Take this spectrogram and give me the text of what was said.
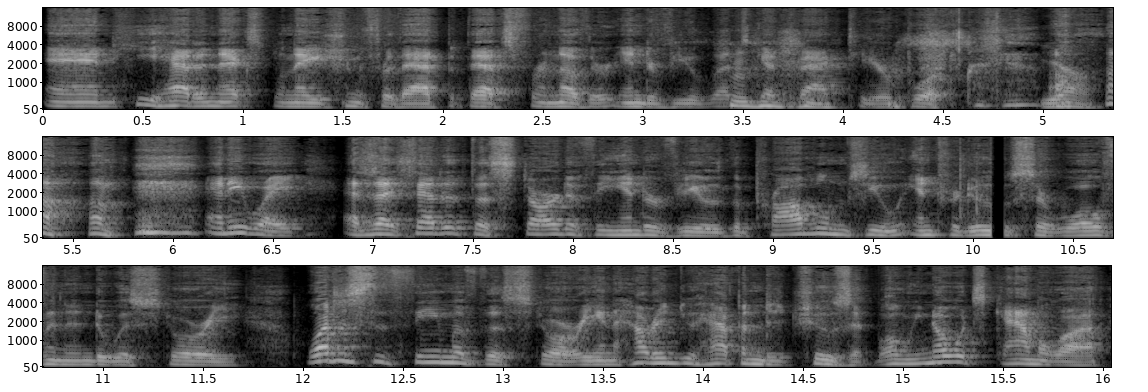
And he had an explanation for that, but that's for another interview. Let's get back to your book. yeah. Um, anyway, as I said at the start of the interview, the problems you introduce are woven into a story. What is the theme of the story, and how did you happen to choose it? Well, we know it's Camelot,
